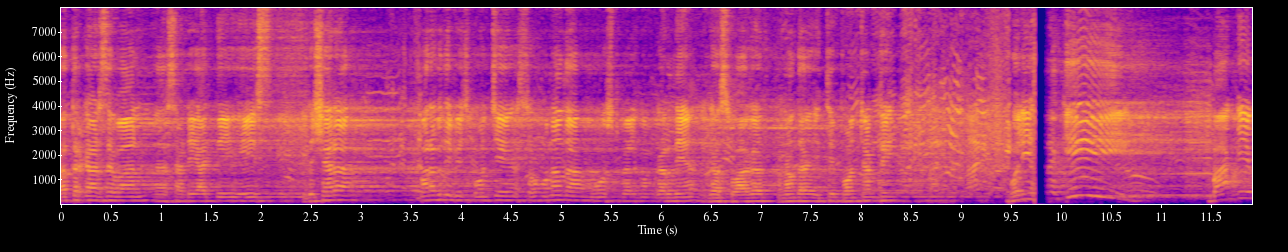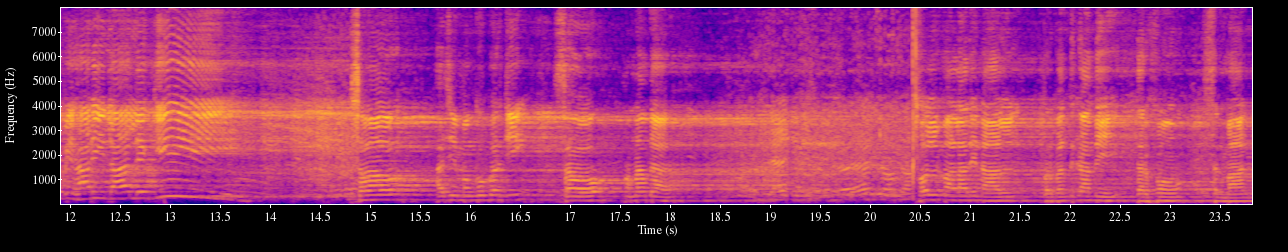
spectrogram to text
ਪੱਤਰਕਾਰ ਸਹਿਬਾਨ ਸਾਡੇ ਅੱਜ ਦੇ ਇਸ ਦੁਸ਼ਹਿਰਾ ਪਰਬ ਦੇ ਵਿੱਚ ਪਹੁੰਚੇ ਸੋ ਉਹਨਾਂ ਦਾ ਮੋਸਟ ਵੈਲਕਮ ਕਰਦੇ ਹਾਂ। ਦਾ ਸਵਾਗਤ। ਉਹਨਾਂ ਦਾ ਇੱਥੇ ਪਹੁੰਚਣ ਤੇ। ਬੋਲੀਏ ਕੀ? ਬਾਗੇ ਬਿਹਾਰੀ ਲਾਲ ਕੀ? ਸੋ ਅਜੇ ਮੰਗੂਬਰ ਜੀ, ਸੋ ਉਹਨਾਂ ਦਾ ਫੁੱਲ ਮਾਲਾ ਦੇ ਨਾਲ ਪ੍ਰਬੰਧਕਾਂ ਦੀ ਤਰਫੋਂ ਸਨਮਾਨ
